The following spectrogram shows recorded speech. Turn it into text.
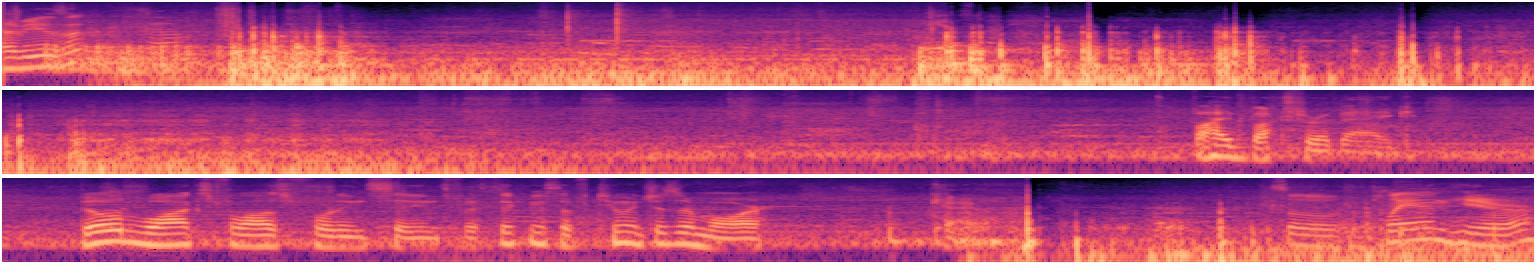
Heavy is it? Honey. Five bucks for a bag. Build walks, flaws, footing, sittings for thickness of two inches or more. Okay. So the plan here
